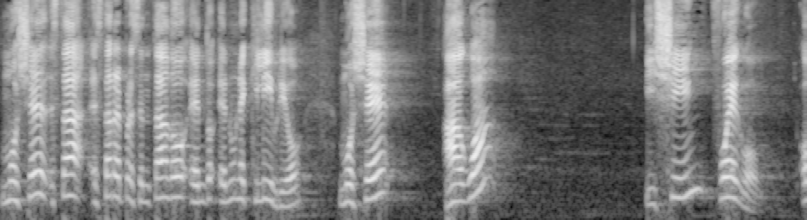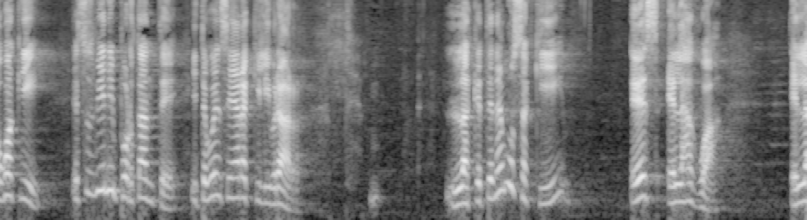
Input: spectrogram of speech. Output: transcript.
Moshe está, está representado en, en, un equilibrio. Moshe, agua y Shin, fuego. Ojo aquí, esto es bien importante y te voy a enseñar a equilibrar. La que tenemos aquí es el agua. El,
